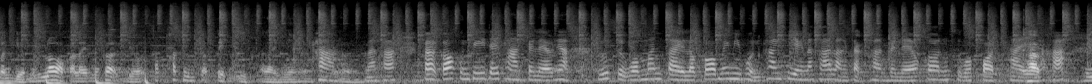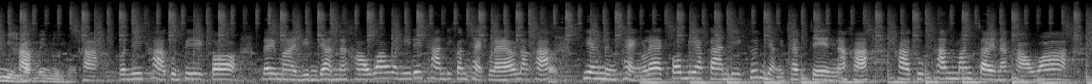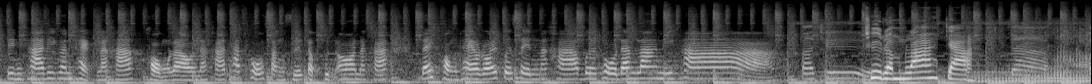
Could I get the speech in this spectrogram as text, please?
มันเดี๋ยวมันลอกอะไรมันก็เดี๋ยวสักพักนึงก็เป็นอีกอะไรเงี้ยค่ะอ่านะคะค่ะก็คุณพี่ได้ทานไปแล้วเนี่ยรู้สึกว่ามั่นใจแล้วก็ไม่มีผลข้างเคียงนะคะ หลังจากทานไปแล้วก็รู้สึกว่าปลอดภัยครับนะคะไม่มีครับะไม่มีครับค่ะ วันนี้ค่ะคุณพี่ก็ได้มายืนยันนะคะ ว่าวันนี้ได้ทานดีคอนแทคแล้วนะคะครับเพียงหนึ่งแผงแรกก็มีอาการดีขึ้นอย่างชัดเจนนะคะค่ะทุกท่านมั่นใจนะคะว่าสินค้าดีคอนแทคนะคะของเรานะคะ ถ้าโทรสั่งซื้อกับคุณอ้อนะคะ ได้ของแท้ร้อยเปอร์เซ็นต์นะคะ เบอร์โทรด้านล่างนี้ค่ะป้าชื่อ ชื่อลำลาจ้ะจ้า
